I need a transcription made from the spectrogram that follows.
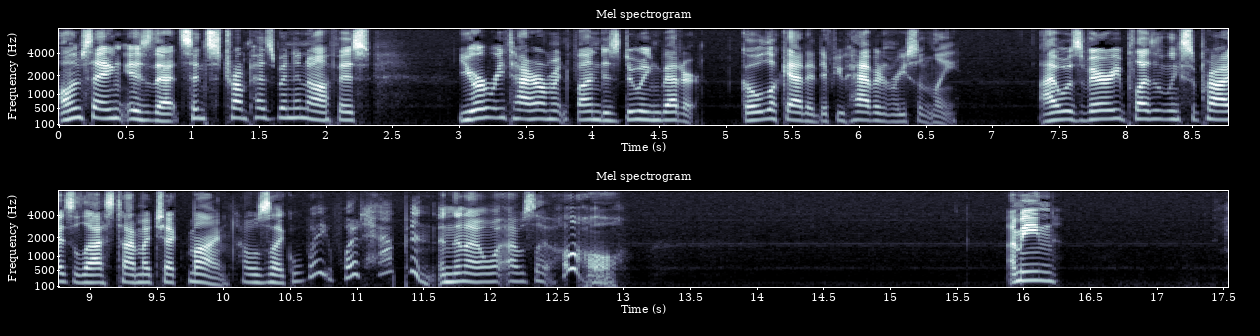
All I'm saying is that since Trump has been in office, your retirement fund is doing better. Go look at it if you haven't recently. I was very pleasantly surprised the last time I checked mine. I was like, wait, what happened? And then I, I was like, oh. I mean,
